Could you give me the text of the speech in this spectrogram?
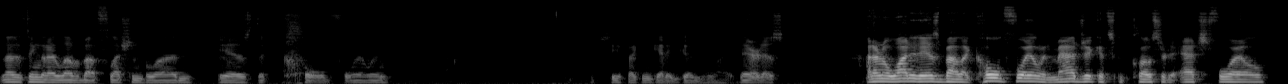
Another thing that I love about Flesh and Blood is the cold foiling. Let's see if I can get it good in the light. There it is. I don't know what it is about like cold foil and magic. It's closer to etched foil.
